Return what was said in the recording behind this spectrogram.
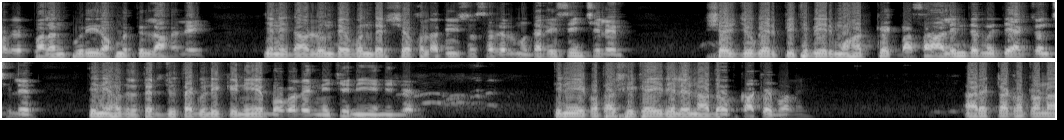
হজরত পালানপুরি রহমতুল্লাহ আলাই যিনি দারুল দেওবন্দের শেখুল হাদিস ও সদরুল মুদারিসিন ছিলেন শেষ যুগের পৃথিবীর মহাক্কেক বাসা আলিমদের মধ্যে একজন ছিলেন। তিনি হজরতের জুতাগুলিকে নিয়ে বগলের নিচে নিয়ে নিলেন। তিনি এই কথা শিখাই দিলেন, আদব কাকে বলে? আরেকটা ঘটনা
